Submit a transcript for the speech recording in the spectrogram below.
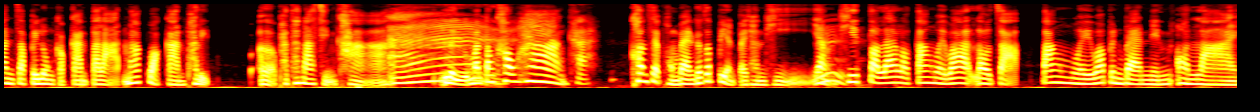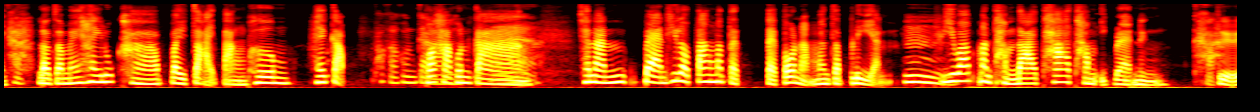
มันจะไปลงกับการตลาดมากกว่าการผลิตเอ่อพัฒนาสินค้าอ่าหรือมันต้องเข้าห้างค่ะคอนเซปต์ของแบรนด์ก็จะเปลี่ยนไปทันที อย่างอืมที่ตอนแรกเราตั้งไว้ว่าเราจะตั้งไว้ว่าเป็นแบรนด์เน้นออนไลน์ค่ะเราจะไม่ให้ลูกค้าไปจ่ายตังค์เพิ่มให้กับพ่อค้าคนกลางพ่อค้าคนกลางอ่ฉะนั้นแบรนด์ที่เราตั้งมาแต่แต่ต้นอะ มันจะเปลี่ยนอืมพี่ว่ามันทำได้ถ้าทำอีกแบรนด์หนึ่งค่ะหรือ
